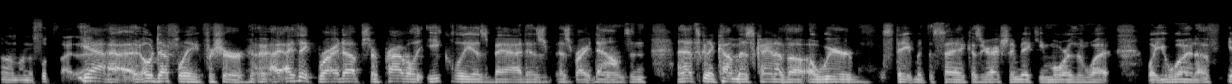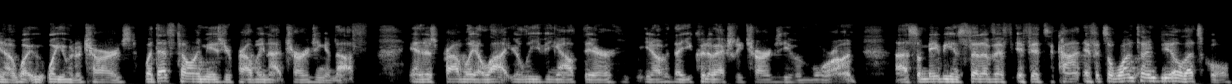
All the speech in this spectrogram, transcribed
Um, on the flip side. Yeah, uh, oh, definitely for sure. I, I think write ups are probably equally as bad as, as write downs, and, and that's going to come as kind of a, a weird statement to say because you're actually making more than what, what you would have, you know, what, what you would have charged. What that's telling me is you're probably not charging enough, and there's probably a lot you're leaving out there, you know, that you could have actually charged even more on. Uh, so maybe instead of if, if it's a con- if it's a one time deal, that's cool,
